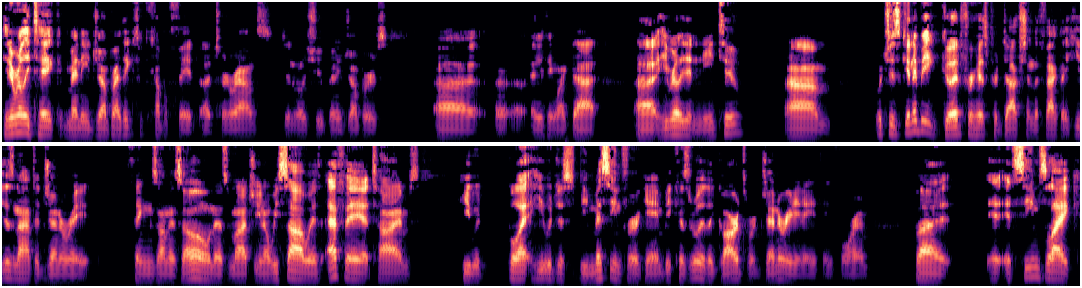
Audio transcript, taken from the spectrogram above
he didn't really take many jumper. I think he took a couple fade uh, turnarounds. Didn't really shoot many jumpers, uh, or anything like that. Uh, he really didn't need to. Um, which is going to be good for his production. The fact that he doesn't have to generate things on his own as much. You know, we saw with Efe at times he would but he would just be missing for a game because really the guards weren't generating anything for him. But it, it seems like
